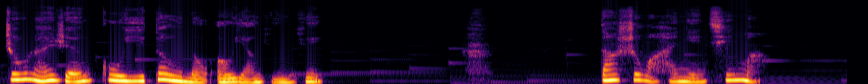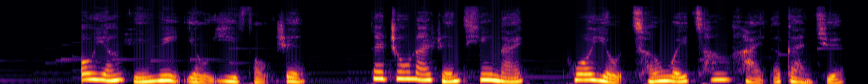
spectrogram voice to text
钟兰人故意逗弄欧阳云云。当时我还年轻嘛。欧阳云云有意否认，但钟兰人听来颇有曾为沧海的感觉。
